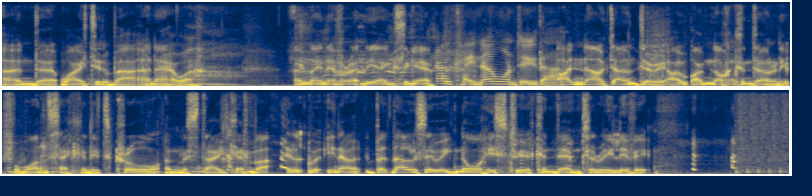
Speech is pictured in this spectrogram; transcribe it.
and uh, waited about an hour. And they never ate the eggs again. Okay, no one do that. I, no, don't do it. I, I'm not condoning it for one second. It's cruel and mistaken, but you know, but those who ignore history are condemned to relive it.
